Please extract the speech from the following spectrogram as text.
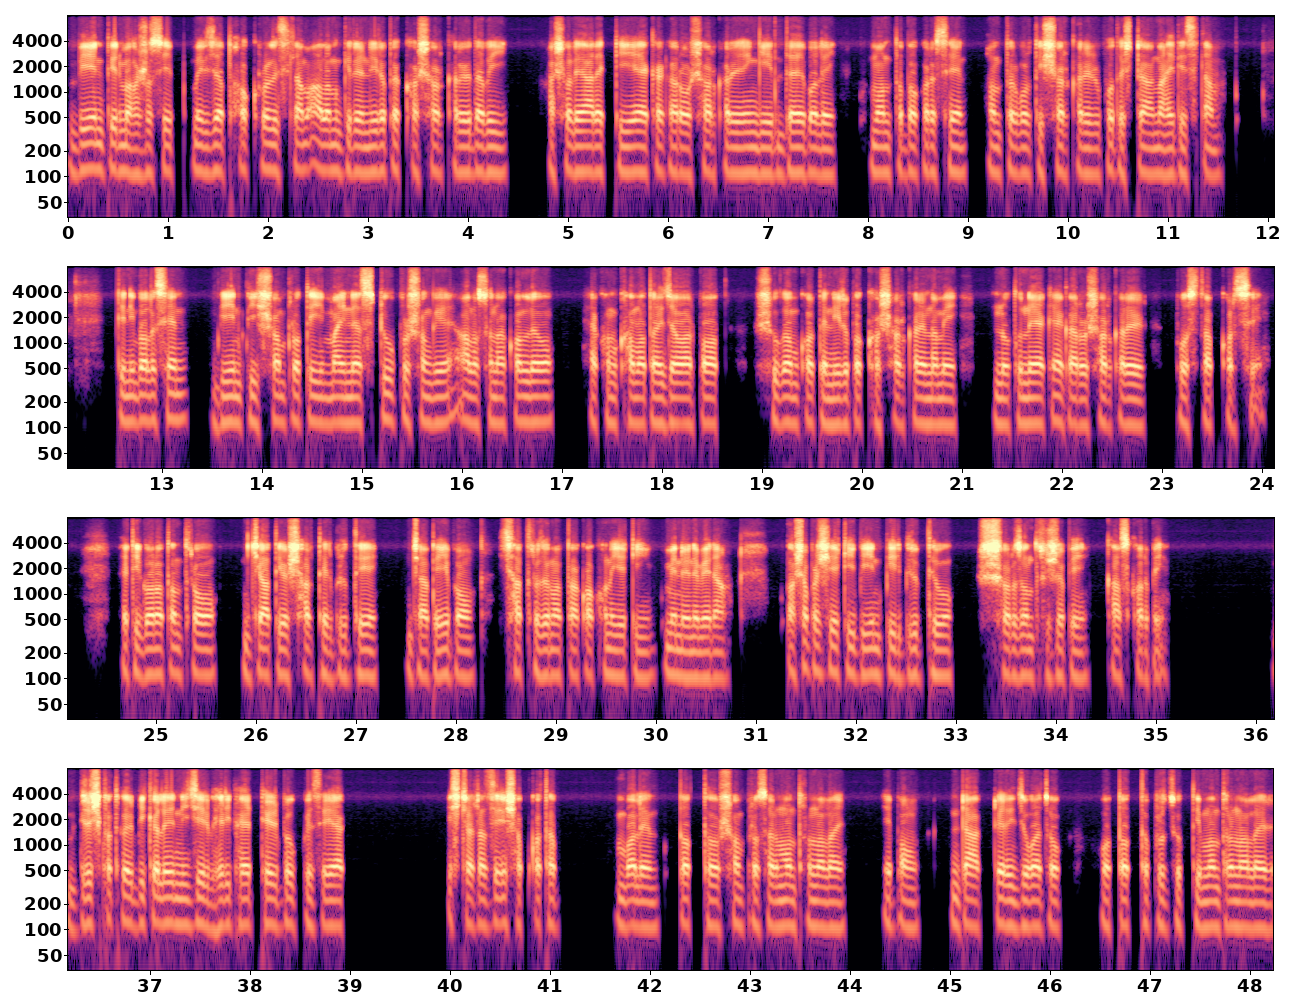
বিএনপির মহাসচিব মির্জা ফখরুল ইসলাম আলমগীরের নিরপেক্ষ সরকারের দাবি, আসলে আরেকটি একাকার ও সরকারের ইঙ্গিত দেয় বলে মন্তব্য করেছেন অন্তর্বর্তী সরকারের উপদেষ্টা নাহিদ ইসলাম। তিনি বলেছেন, বিএনপি সম্প্রতি মাইনাস টু প্রসঙ্গে আলোচনা করলেও এখন ক্ষমতায় যাওয়ার পথ সুগম করতে নিরপেক্ষ সরকারের নামে নতুন এক এগারো সরকারের প্রস্তাব করছে। এটি গণতন্ত্র জাতীয় স্বার্থের বিরুদ্ধে যাবে এবং ছাত্র জনতা কখনোই এটি মেনে নেবে না। পাশাপাশি এটি বিএনপির বিরুদ্ধেও ষড়যন্ত্র হিসেবে কাজ করবে। বৃহস্পতিবার বিকেলে নিজের ভেরিফাইড ফেসবুক পেজে এক স্ট্যাটাসে এসব কথা বলেন তথ্য সম্প্রচার মন্ত্রণালয় এবং ডাক টেলিযোগাযোগ ও তথ্য প্রযুক্তি মন্ত্রণালয়ের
